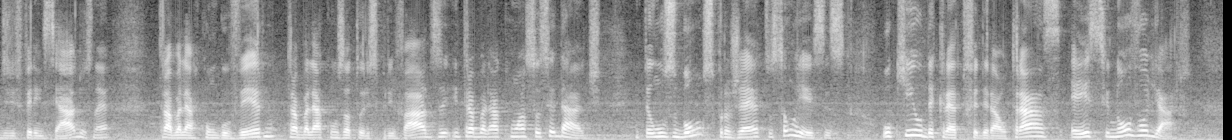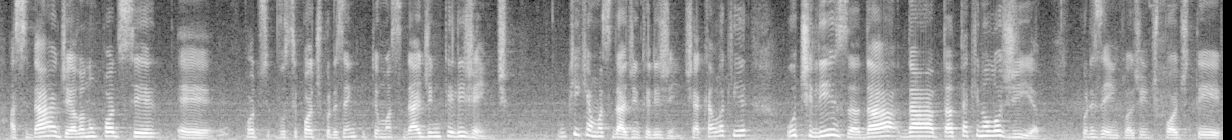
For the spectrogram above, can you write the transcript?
diferenciados, né? trabalhar com o governo, trabalhar com os atores privados e, e trabalhar com a sociedade. Então os bons projetos são esses o que o decreto federal traz é esse novo olhar. A cidade, ela não pode ser, é, pode, você pode, por exemplo, ter uma cidade inteligente. O que, é uma cidade inteligente? É aquela que utiliza da, da, da tecnologia. Por exemplo, a gente pode ter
